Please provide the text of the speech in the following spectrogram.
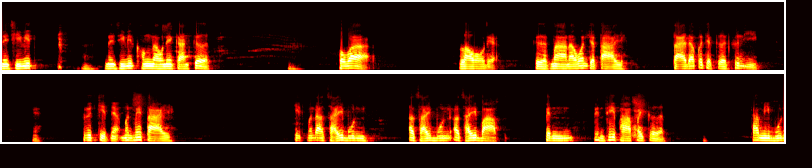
ในชีวิต ในชีวิตของเราในการเกิด เพราะว่าเราเนี่ย เกิดมานะวันจะตาย ตายแล้วก็จะเกิดขึ้นอีกคือจิตเนี่ยมันไม่ตาย จิตมันอาศัยบุญ อาศัยบุญ อาศัยบาป เป็นเป็นที่พาไปเกิด ถ้ามีบุญ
